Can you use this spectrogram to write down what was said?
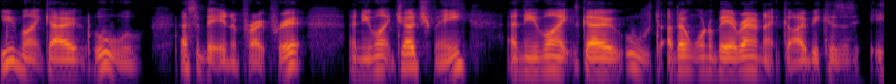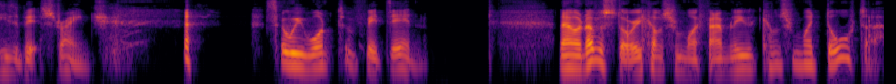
you might go, "Ooh, that's a bit inappropriate," and you might judge me, and you might go, "Ooh, I don't want to be around that guy because he's a bit strange." so we want to fit in. Now, another story comes from my family, it comes from my daughter.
